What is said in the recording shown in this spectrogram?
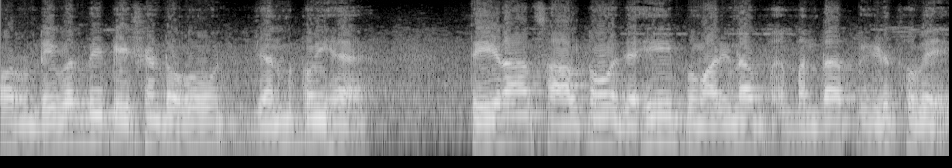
ਔਰ ਲਿਵਰ ਦੀ ਪੇਸ਼ੈਂਟ ਉਹ ਜਨਮ ਤੋਂ ਹੀ ਹੈ। 13 ਸਾਲ ਤੋਂ ਅਜਿਹੀ ਬਿਮਾਰੀ ਨਾਲ ਬੰਦਾ ਪੀੜਤ ਹੋਵੇ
